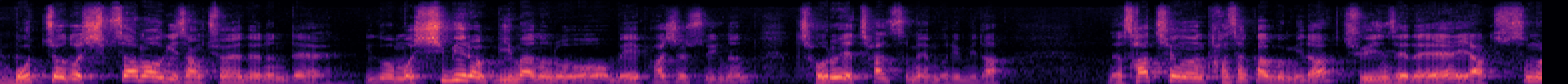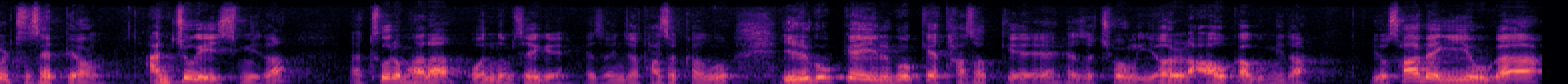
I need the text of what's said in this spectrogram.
못 줘도 13억 이상 줘야 되는데 이거 뭐 11억 미만으로 매입하실 수 있는 절호의 찬스 매물입니다. 네, 4층은 다섯 가구입니다. 주인 세대에 약 22세평 안쪽에 있습니다. 아, 투룸 하나, 원룸 세개 해서 이제 다섯 가구. 일곱 개, 일곱 개, 다섯 개 해서 총 19가구입니다. 요 402호가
